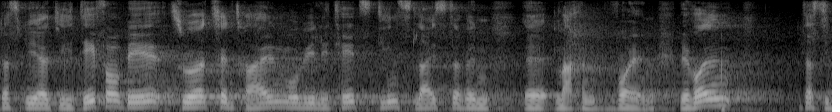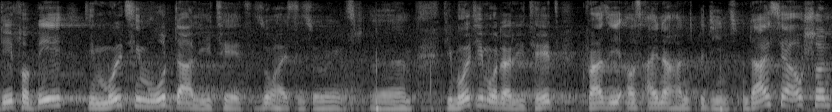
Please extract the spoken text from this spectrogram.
dass wir die DVB zur zentralen Mobilitätsdienstleisterin äh, machen wollen. Wir wollen dass die DVB die Multimodalität, so heißt es übrigens, äh, die Multimodalität quasi aus einer Hand bedient. Und da ist ja auch schon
